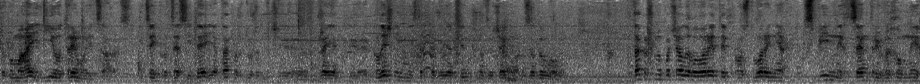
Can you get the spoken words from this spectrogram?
допомагає її отримує зараз. І цей процес йде. Я також дуже е, вже як е, колишній міністр кажу, я цим надзвичайно задоволений. Також ми почали говорити про створення спільних центрів виховних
